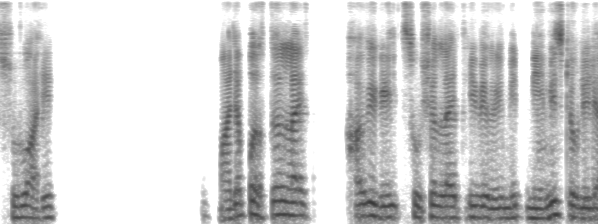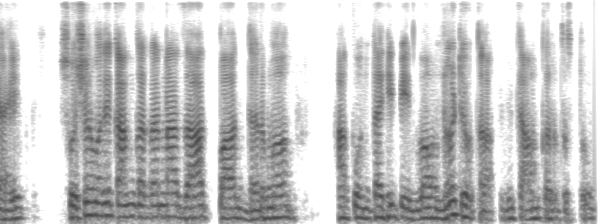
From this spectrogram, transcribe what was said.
सुरू आहे. माझ्या पर्सनल लाईफ हा वेगळी, सोशल लाईफ ही वेगळी. मी नेहमीच ठेवलेली आहे. सोशलमध्ये काम करताना जात, पात, धर्म हा कोणताही भेदभाव न ठेवता मी काम करत असतो.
